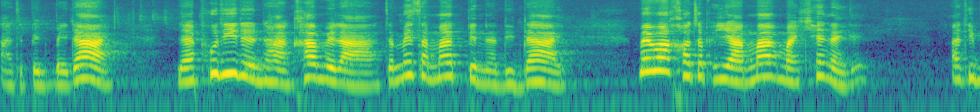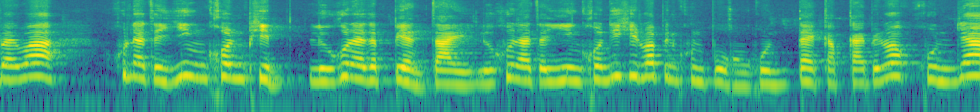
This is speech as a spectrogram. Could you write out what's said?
อาจจะเป็นไปได้ และผู้ที่เดินทางข้ามเวลาจะไม่สามารถเปลี่ยนอดีตได้ ไม่ว่าเขาจะพยายามมากมายแค่ไหน อธิบายว่าคุณอาจจะยิงคนผิด หรือคุณอาจจะเปลี่ยนใจ หรือคุณอาจจะยิงคนที่คิดว่าเป็นคุณปู่ของคุณ แต่กลับกลายเป็นว่าคุณย่า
